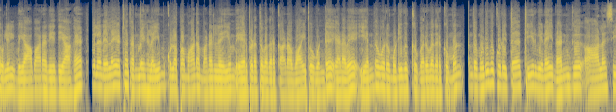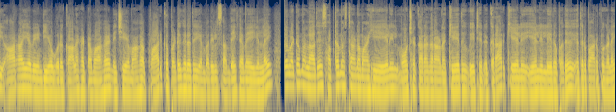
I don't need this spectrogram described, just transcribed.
தொழில் வியாபார ரீதியாக சில நிலையற்ற தன்மைகளையும் குழப்பமான மனநிலையும் ஏற்படுத்துவதற்கான வாய்ப்பு உண்டு. எனவே எந்த ஒரு முடிவுக்கு வருவதற்கு முன் அந்த முடிவு குறித்த தீர்வினை நன்கு அலசி ஆராய வேண்டிய ஒரு காலகட்டமாக நிச்சயமாக பார்க்கப்படுகிறது என்பதில் சந்தேகமே இல்லை. அது மட்டுமல்லாது சப்தமஸ்தானமாகிய ஏழில் மோட்சக்காரகரான கேது வீற்றிருக்கிறார். கேது ஏழில் இருப்பது எதிர்பார்ப்புகளை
